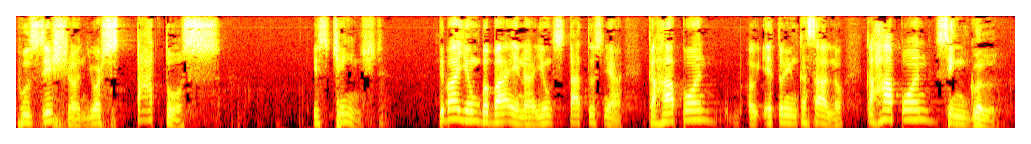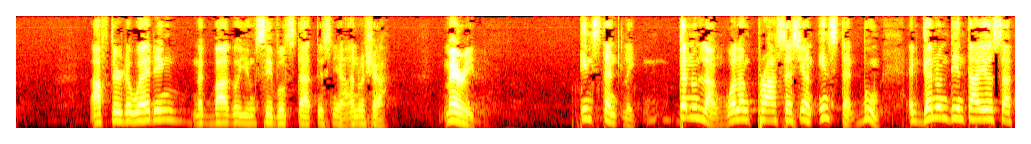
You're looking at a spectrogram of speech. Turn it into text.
position, your status is changed. Di yung babae na, yung status niya, kahapon, oh, ito yung kasal, no? Kahapon, single. After the wedding, nagbago yung civil status niya. Ano siya? Married. Instantly. Ganun lang. Walang process yan. Instant. Boom. And ganun din tayo sa,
